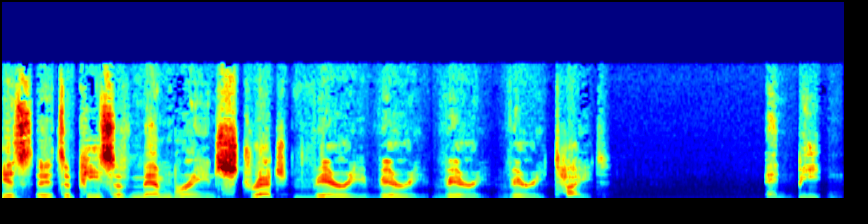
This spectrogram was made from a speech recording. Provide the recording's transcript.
It's, it's a piece of membrane stretched very, very, very, very tight and beaten.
